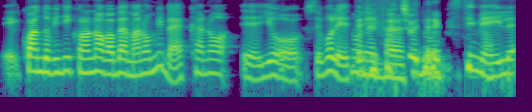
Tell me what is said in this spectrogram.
eh, quando vi dicono no, vabbè, ma non mi beccano, eh, io se volete vi faccio vedere queste email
